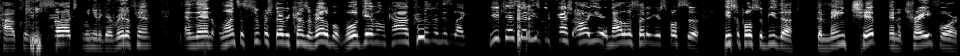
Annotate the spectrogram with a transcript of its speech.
Kyle kuzma sucks. We need to get rid of him. And then once a superstar becomes available we'll give him kyle kuzma. This is like you just said he's been trash all year. Now all of a sudden you're supposed to he's supposed to be the the main chip in a trade for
